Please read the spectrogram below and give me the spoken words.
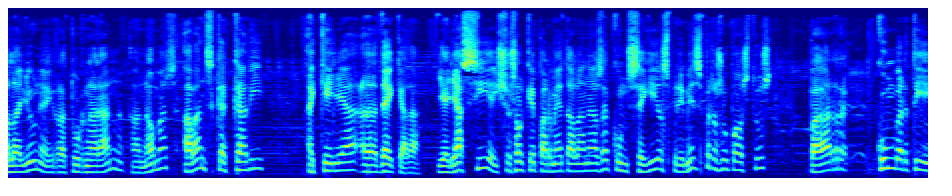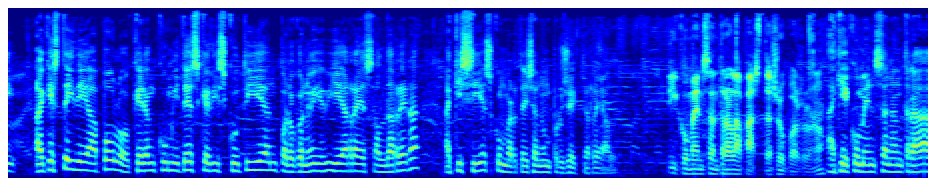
a la Lluna i retornaran en homes abans que acabi aquella eh, dècada. I allà sí, això és el que permet a la NASA aconseguir els primers pressupostos per convertir aquesta idea Apolo, que eren comitès que discutien però que no hi havia res al darrere, aquí sí es converteix en un projecte real. I comença a entrar la pasta, suposo, no? Aquí comencen a entrar,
